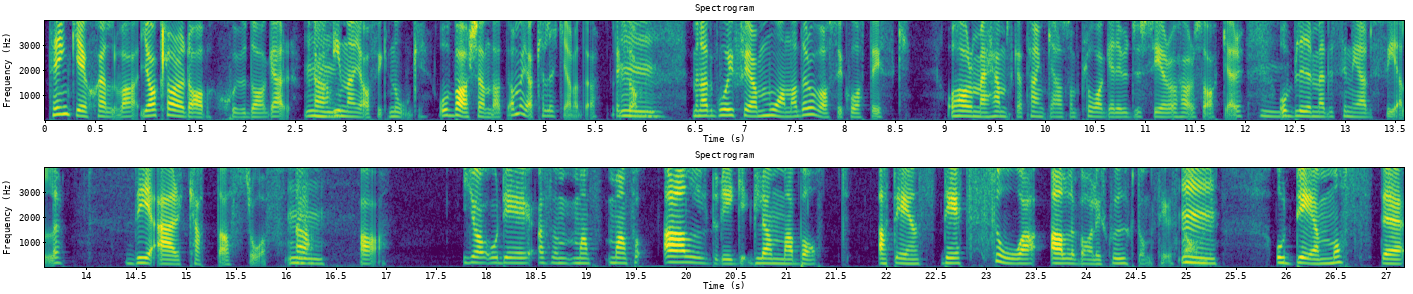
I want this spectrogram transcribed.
Tänk er själva, jag klarade av sju dagar Mm. innan jag fick nog. Och bara kände att ja, men jag kan lika gärna dö. Liksom. Mm. Men att gå i flera månader och vara psykotisk och ha de här hemska tankarna som plågar dig, du ser och hör saker Mm. och bli medicinerad fel. Det är katastrof. Mm. Ja. Ja och det, alltså man, man får aldrig glömma bort att det är, en, det är ett så allvarligt sjukdomstillstånd. Mm. Och det måste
